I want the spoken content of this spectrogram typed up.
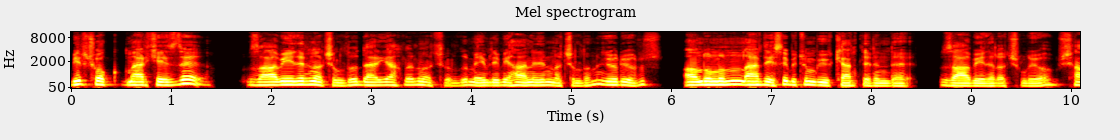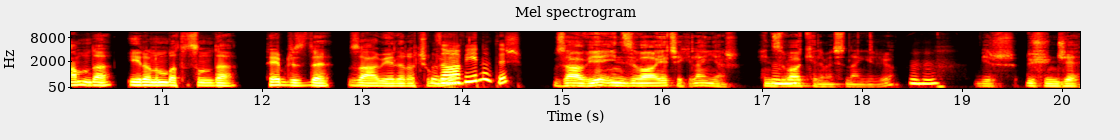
birçok merkezde zaviyelerin açıldığı, dergahların açıldığı, mevlevihanelerin açıldığını görüyoruz. Anadolu'nun neredeyse bütün büyük kentlerinde zaviyeler açılıyor. Şam'da, İran'ın batısında, Tebriz'de zaviyeler açılıyor. Zaviye nedir? Zaviye inzivaya çekilen yer. İnziva Hı kelimesinden geliyor. Hı hı. Bir düşünce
